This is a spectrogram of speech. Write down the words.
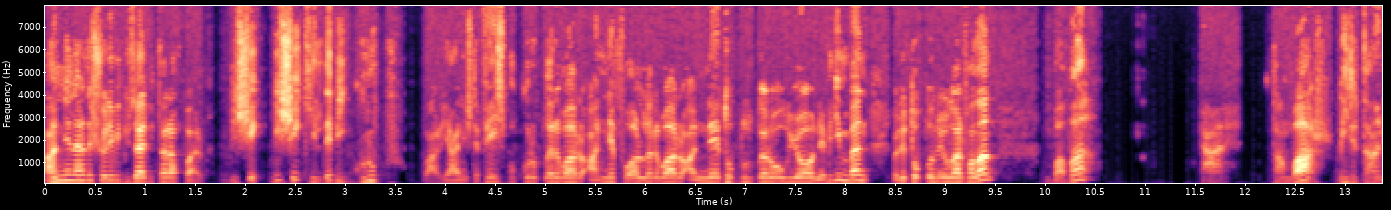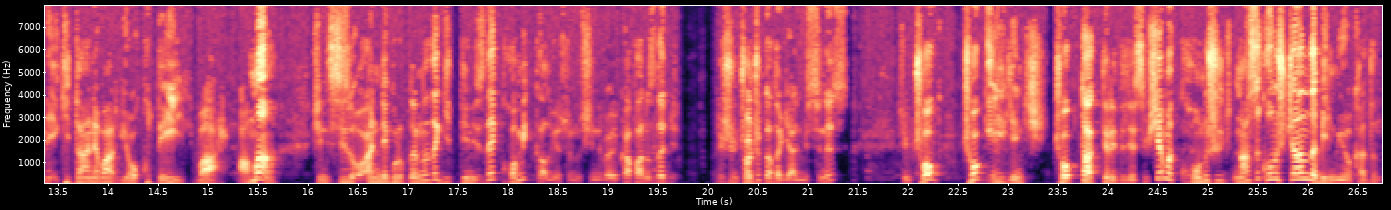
annelerde şöyle bir güzel bir taraf var. Bir, şey, bir şekilde bir grup var. Yani işte Facebook grupları var, anne fuarları var, anne toplulukları oluyor. Ne bileyim ben böyle toplanıyorlar falan. Baba yani tam var. Bir tane iki tane var. Yok değil var. Ama şimdi siz o anne gruplarına da gittiğinizde komik kalıyorsunuz. Şimdi böyle kafanızda düşün çocukla da gelmişsiniz. Şimdi çok çok ilginç, çok takdir edilesi bir şey ama konuş nasıl konuşacağını da bilmiyor kadın.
